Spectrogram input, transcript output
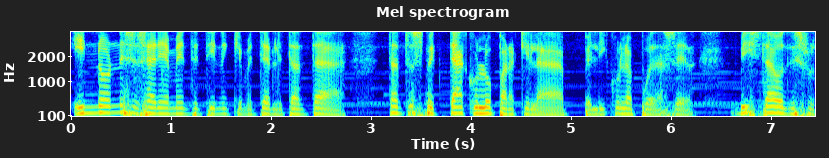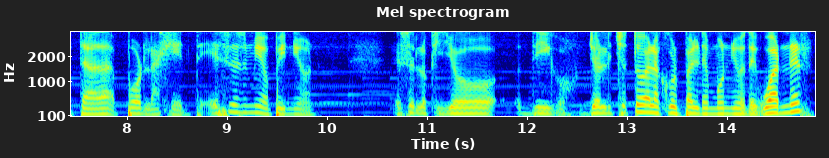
y no necesariamente tienen que meterle tanta tanto espectáculo para que la película pueda ser vista o disfrutada por la gente. Esa es mi opinión. Eso es lo que yo digo. Yo le echo toda la culpa al demonio de Warner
